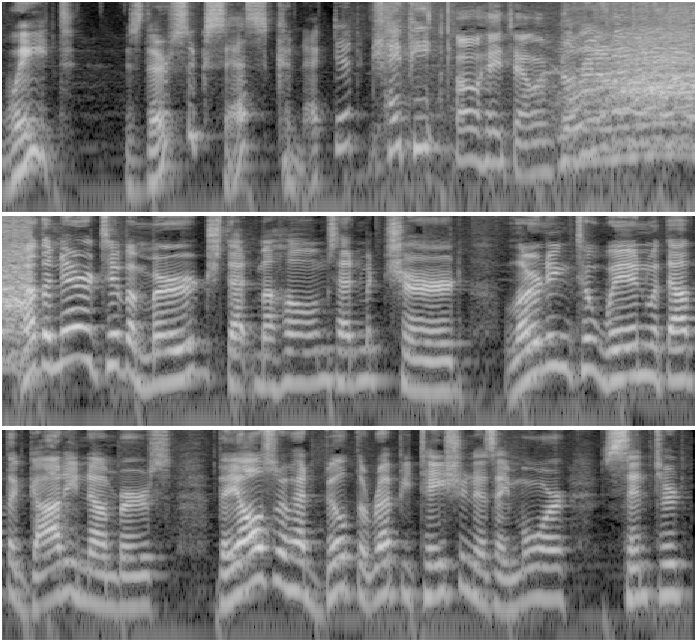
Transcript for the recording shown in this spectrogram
Wait, Is their success connected? Hey, Pete. Oh, hey, Taylor. Now, the narrative emerged that Mahomes had matured, learning to win without the gaudy numbers. They also had built the reputation as a more centered,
